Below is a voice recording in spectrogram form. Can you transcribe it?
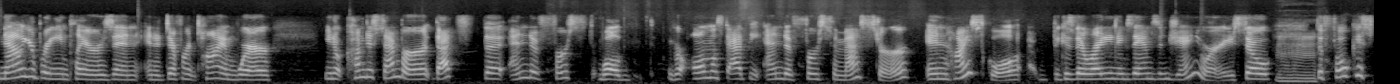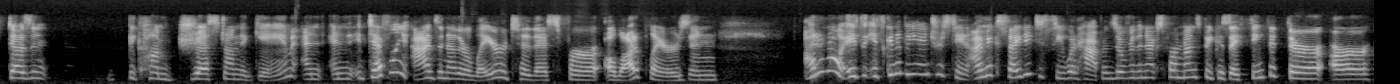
Now you're bringing players in in a different time where you know come december that's the end of first well you're almost at the end of first semester in high school because they're writing exams in january. So mm-hmm. the focus doesn't become just on the game. And and it definitely adds another layer to this for a lot of players. And I don't know. It's it's going to be interesting. I'm excited to see what happens over the next four months because I think that there are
